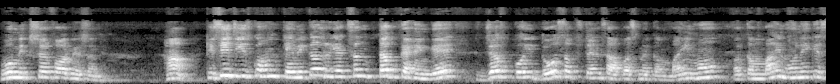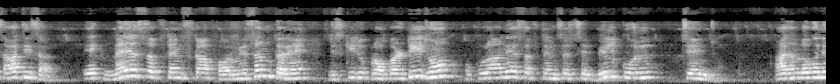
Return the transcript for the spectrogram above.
वो मिक्सचर फॉर्मेशन है। हाँ किसी चीज़ को हम केमिकल रिएक्शन तब कहेंगे जब कोई दो सब्सटेंस आपस में कंबाइन हो और कंबाइन होने के साथ ही साथ एक नए सब्सटेंस का फॉर्मेशन करें, जिसकी जो प्रॉपर्टीज़ हो, वो पुराने सब्सटेंसेस से बिल्कुल चेंज हो। आज हम लोगों ने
